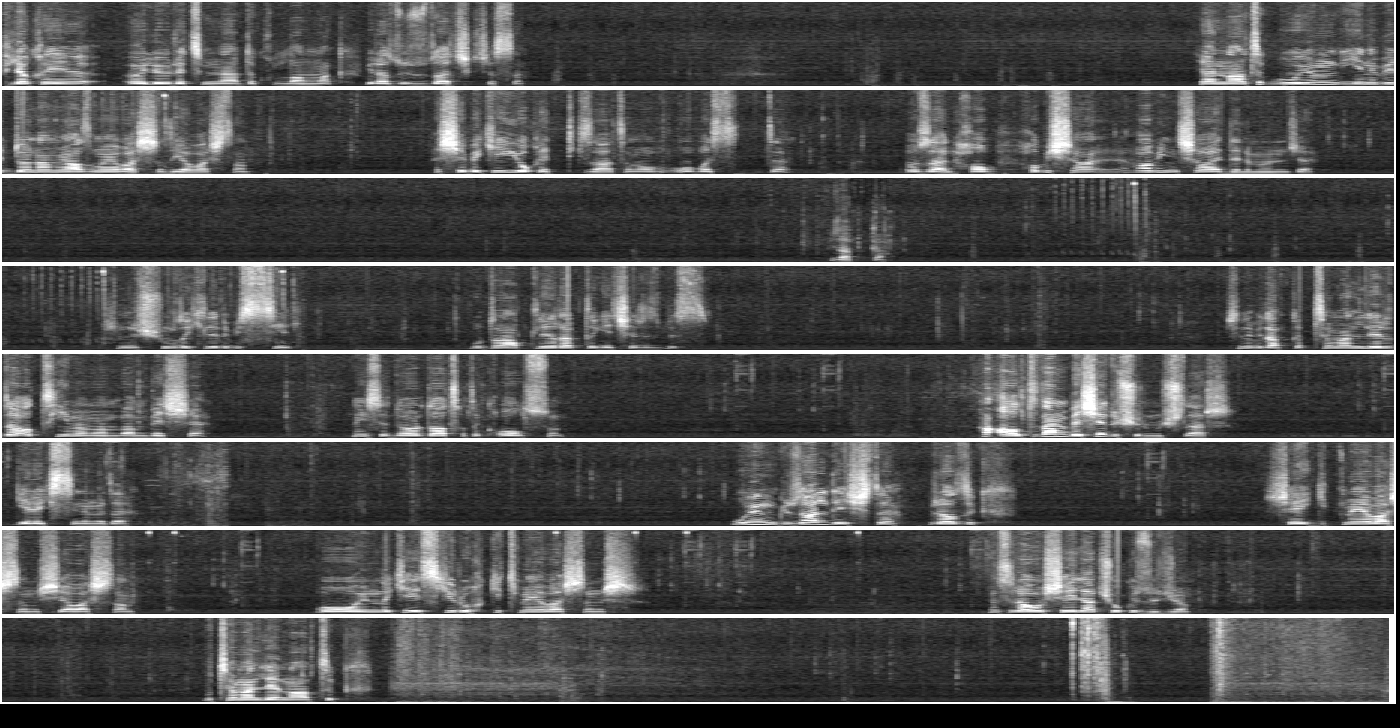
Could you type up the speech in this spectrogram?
Plakayı öyle üretimlerde kullanmak biraz üzdü açıkçası. Yani artık bu oyun yeni bir dönem yazmaya başladı yavaştan. Şebekeyi yok ettik zaten o, o basitti. Özel hub, hub, inşa, hub inşa edelim önce. Bir dakika. Şimdi şuradakileri bir sil. Buradan atlayarak da geçeriz biz. Şimdi bir dakika temelleri de atayım hemen ben 5'e. Neyse 4'e atadık olsun. Ha 6'dan 5'e düşürmüşler. Gereksinimi de. Oyun güzel de işte birazcık şey gitmeye başlamış yavaştan. O oyundaki eski ruh gitmeye başlamış. Mesela o şeyler çok üzücü. Bu temellerin artık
